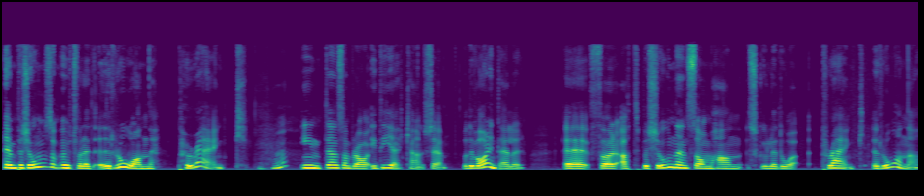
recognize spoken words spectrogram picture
en person som utförde ett rånprank. Mhm. Inte en så bra idé kanske. Och det var det inte heller. Eh, för att personen som han skulle då prankråna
